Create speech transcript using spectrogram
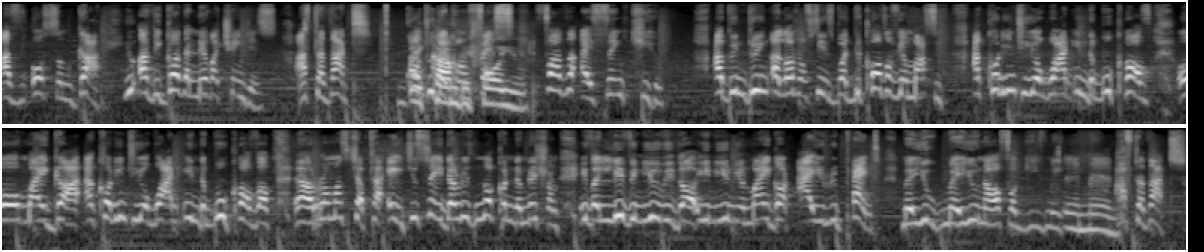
are the awesome God. You are the God that never changes. After that, go I to come the before you. Father, I thank you. I've been doing a lot of sins, but because of your mercy, according to your word in the book of, oh my God, according to your word in the book of uh, uh, Romans chapter 8, you say there is no condemnation if I live in you with uh, in union. My God, I repent. May you may you now forgive me. Amen. After that,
